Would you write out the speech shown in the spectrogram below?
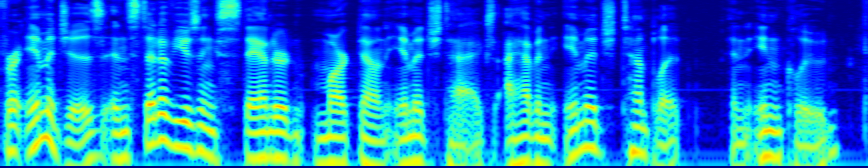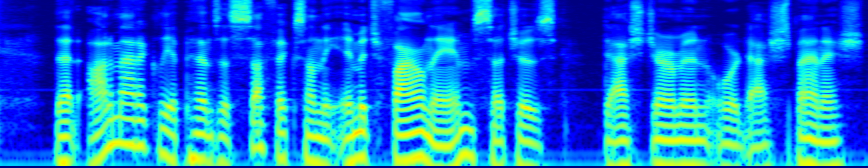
For images, instead of using standard markdown image tags, I have an image template, an include, that automatically appends a suffix on the image file name, such as dash German or dash Spanish,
